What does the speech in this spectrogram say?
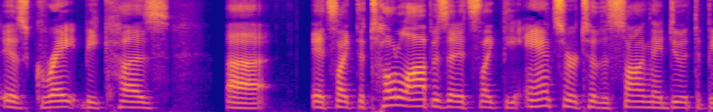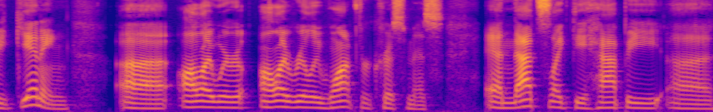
is great because uh, it's like the total opposite. It's like the answer to the song they do at the beginning. Uh, all I re- all I really want for Christmas, and that's like the happy, uh,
